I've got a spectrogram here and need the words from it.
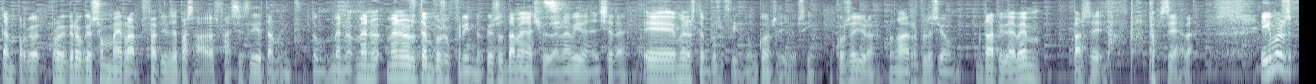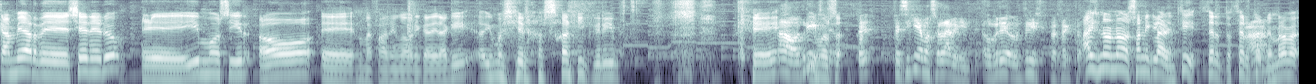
tan porque, porque creo que son máis rap fáciles de pasar as fases directamente. Entón, menos, menos, menos tempo sufrindo, que eso tamén axuda na vida en xeral. Eh, menos tempo sufrindo, un consello, sí. Un consello, non, unha reflexión rápida e ben pase, paseada. E imos cambiar de xénero e eh, imos ir ao... Eh, non me faz ninguna brincadeira aquí. Imos ir ao Sonic Drift. que ah, o Drift. Imos... Pensei que íamos ao Labyrinth. O, o Drift, perfecto. Ai, non, non, Sonic Labyrinth, sí, certo, certo. Ah. Lembraba...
